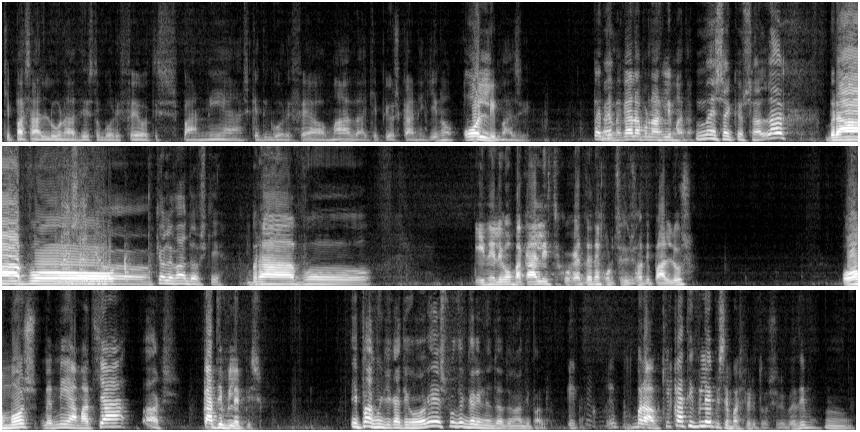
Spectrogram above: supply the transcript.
και πας αλλού να δεις τον κορυφαίο της Ισπανίας και την κορυφαία ομάδα και ποιος κάνει εκείνο. Όλοι μαζί. Πέντε μεγάλα πρωταθλήματα. Μέσα και ο Σαλάχ, Μπράβο! μέσα και ο, και ο Λεβαντόφσκι. Μπράβο! Είναι λίγο μπακαλίστικο γιατί δεν έχουν τους ίδιους αντιπάλους. Όμως με μία ματιά Εντάξει. κάτι βλέπεις. Υπάρχουν και κατηγορίες που δεν κρίνονται από τον αντίπαλο. Μπράβο, και κάτι βλέπεις, εν πάση περιπτώσει, ρε παιδί μου.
